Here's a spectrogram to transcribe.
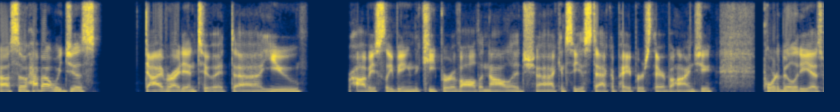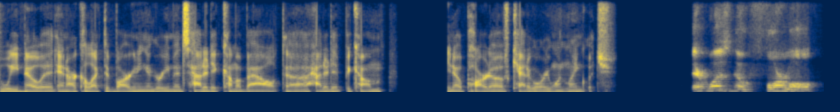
Uh, so, how about we just dive right into it? Uh, you obviously being the keeper of all the knowledge. Uh, I can see a stack of papers there behind you. Portability as we know it and our collective bargaining agreements, how did it come about? Uh, how did it become, you know, part of category one language? There was no formal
